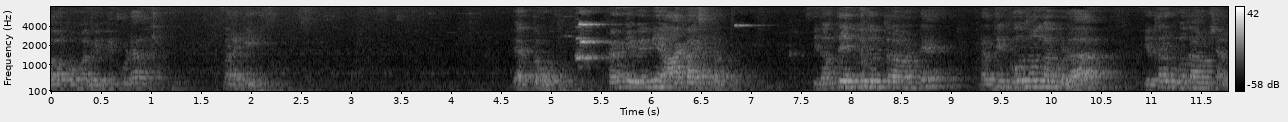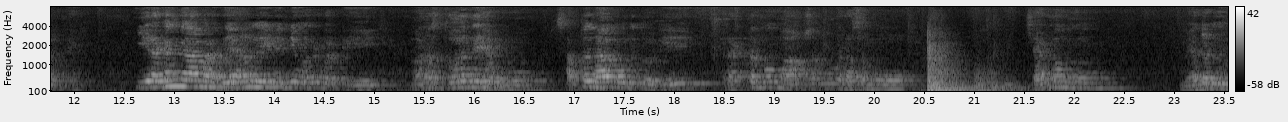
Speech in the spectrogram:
లోపము అవన్నీ కూడా మనకి వ్యక్తం అవుతుంది కనుక ఇవన్నీ ఆకాశతత్వం ఇదంతా ఎందుకు చెప్తున్నామంటే ప్రతి భూతంలో కూడా ఇతర భూతాంశాలు ఉన్నాయి ఈ రకంగా మన దేహంలో ఇవన్నీ ఉండబట్టి మన స్థూల దేహము సప్తధాతువులతోటి రక్తము మాంసము రసము చర్మము మెదడు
